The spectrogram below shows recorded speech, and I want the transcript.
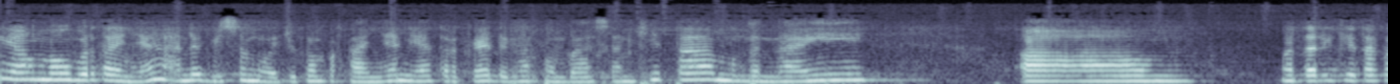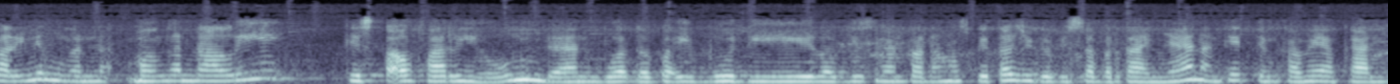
yang mau bertanya, Anda bisa mengajukan pertanyaan ya terkait dengan pembahasan kita mengenai um, materi kita kali ini mengenali kista ovarium dan buat Bapak Ibu di Logismen Padang Hospital juga bisa bertanya. Nanti tim kami akan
